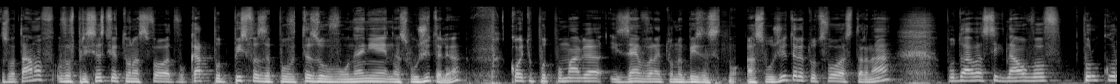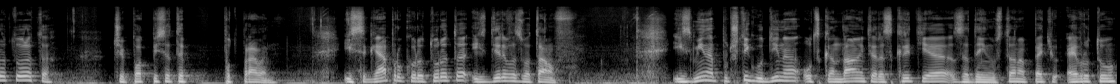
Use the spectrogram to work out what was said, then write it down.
Златанов в присъствието на своя адвокат подписва заповедта за уволнение на служителя, който подпомага иземването на бизнесът му. А служителят от своя страна подава сигнал в прокуратурата, че подписът е подправен. И сега прокуратурата издирва Златанов. Измина почти година от скандалните разкрития за дейността на Петю Еврото,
